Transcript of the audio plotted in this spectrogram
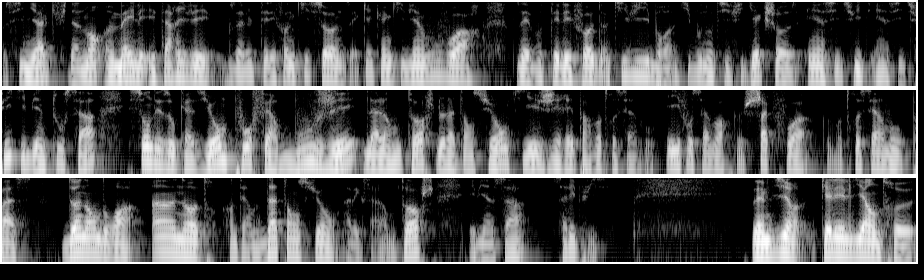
signale que finalement un mail est arrivé, vous avez le téléphone qui sonne, vous avez quelqu'un qui vient vous voir, vous avez votre téléphone qui vibre, qui vous notifie quelque chose, et ainsi de suite, et ainsi de suite, et bien tout ça sont des occasions pour faire bouger la lampe torche de l'attention qui est gérée par votre cerveau. Et il faut savoir que chaque fois que votre cerveau passe d'un endroit à un autre en termes d'attention avec sa lampe torche, eh bien ça, ça l'épuise. Vous allez me dire, quel est le lien entre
